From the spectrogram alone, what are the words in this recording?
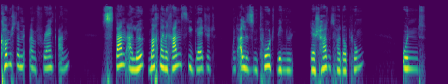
komme ich dann mit meinem Frank an, stun alle, mach mein Ranzi-Gadget und alle sind tot wegen der Schadensverdopplung. Und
